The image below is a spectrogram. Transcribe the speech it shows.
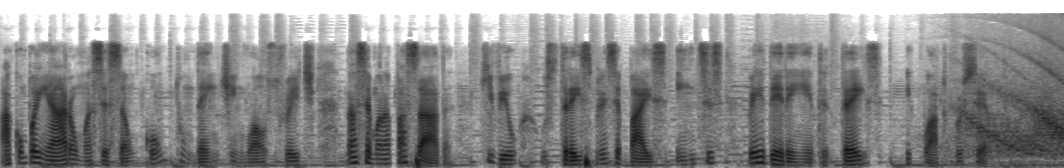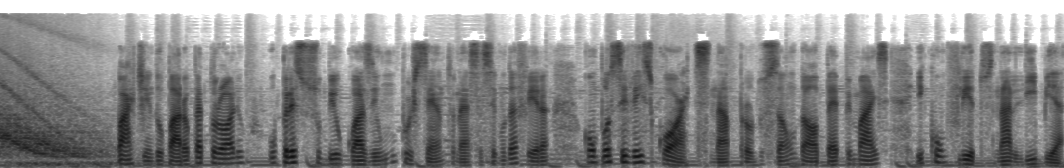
acompanharam uma sessão contundente em Wall Street na semana passada, que viu os três principais índices perderem entre 3 e 4%. Partindo para o petróleo, o preço subiu quase 1% nesta segunda-feira, com possíveis cortes na produção da OPEP+, e conflitos na Líbia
